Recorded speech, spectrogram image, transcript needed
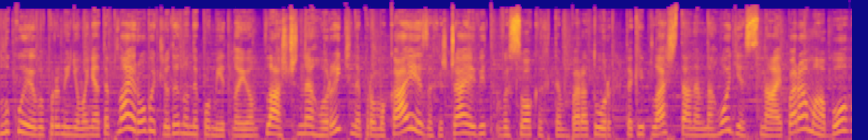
блокує випромінювання тепла і робить людину непомітною. Плащ не горить, не промокає, і захищає від високих температур. Такий плащ стане в нагоді снайперам або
